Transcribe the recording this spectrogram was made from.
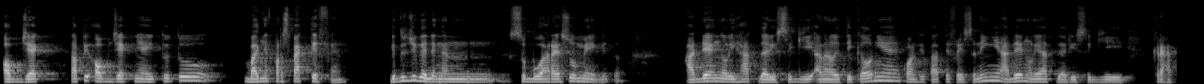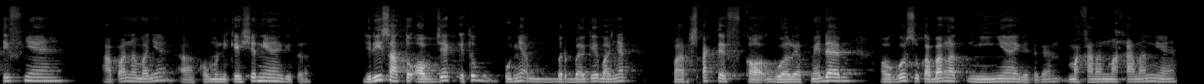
objek tapi objeknya itu tuh banyak perspektif kan? Gitu juga hmm. dengan sebuah resume gitu. Ada yang melihat dari segi analyticalnya kuantitatif reasoningnya ada yang melihat dari segi kreatifnya apa namanya uh, communicationnya gitu. Jadi satu objek itu punya berbagai banyak perspektif. Kalau gue lihat Medan, oh gue suka banget mie-nya gitu kan, makanan-makanannya.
